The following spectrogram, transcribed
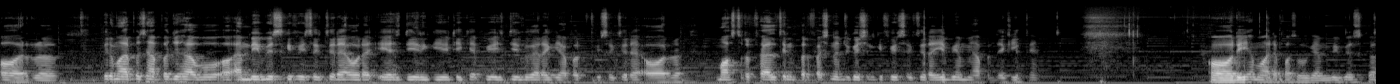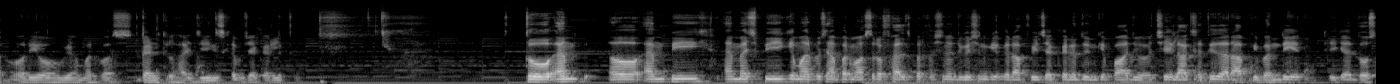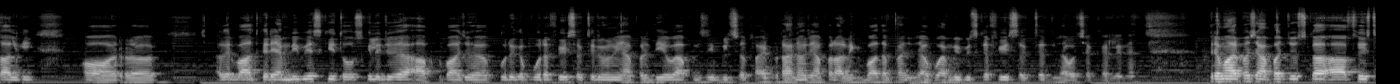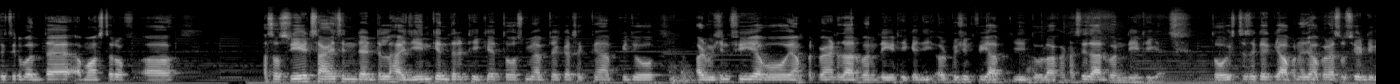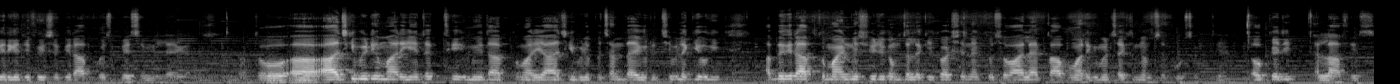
और, फिर हमारे पास यहाँ पर जो है वो एम बी बी एस की फ़ीस स्ट्रक्चर है और ए एस डी की, ठीक है पी एच डी वगैरह की यहाँ पर फ़ीस स्ट्रक्चर है और master of health in professional education की फ़ीस स्ट्रक्चर है, ये भी हम यहाँ पर देख लेते हैं। और ये हमारे पास हो गया एम बी बी एस का और ये हो गया हमारे पास डेंटल हाइजीन इसका भी चेक कर लेते हैं। तो M M P M H P के हमारे पास यहाँ पर master of health professional education की अगर आप फ़ी चेक करें तो इनके पास जो है छः लाख सत्तीस हज़ार आपकी बन रही है, ठीक है, दो साल की। और अगर बात करें एम बी बी एस की तो उसके लिए जो है आपके पास जो है पूरे का पूरा फ़ीस स्ट्रक्चर उन्होंने यहाँ पर दिया हुआ है। आपने सिंपल वेबसाइट पर आना और यहाँ पर आने के बाद अपना जो है वो एम बी बी एस का फ़ीस स्ट्रक्चर जो है वो चेक कर लेना है। फिर हमारे पास यहाँ पर जो उसका फ़ीस स्ट्रक्चर बनता है master of associate science in dental hygiene के अंदर, ठीक है? तो उसमें आप चेक कर सकते हैं आपकी जो एडमिशन फ़ी है वो यहाँ पर पैंठ हज़ार बन रही है, ठीक है जी? और ट्यूशन फ़ी आपकी दो लाख अठासी हज़ार बन रही है, ठीक है? तो इस तरह से करके आपने जो अपना एसोसिएट डिग्री की फ़ीस फिर आपको इस पेज से मिल जाएगा। तो आज की वीडियो हमारी यहीं तक थी। उम्मीद आपको हमारी आज की वीडियो पसंद आएगी और अच्छी भी लगी होगी। अब अगर आपको माइंड में इस वीडियो का मतलब की क्वेश्चन है, कोई सवाल है तो आप हमारे कमेंट सेक्शन में हमसे पूछ सकते हैं। ओके जी? अल्लाह हाफिज़।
